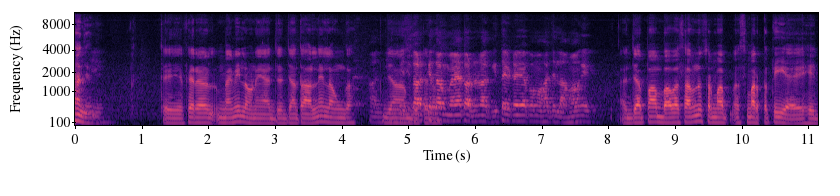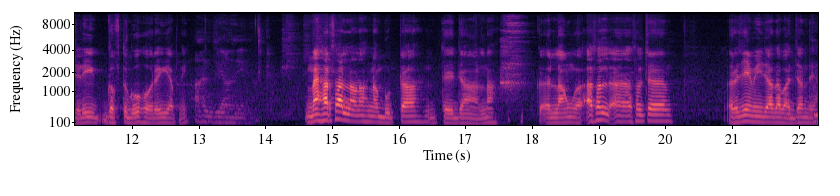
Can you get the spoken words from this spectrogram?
ਹਾਂਜੀ ਹਾਂਜੀ। ਤੇ ਫਿਰ ਮੈਂ ਵੀ ਲਾਉਣੇ ਆ ਅੱਜ ਜਾਂ ਤਾਂ ਆਲਨੇ ਲਾਉਂਗਾ ਹਾਂਜੀ ਇਸ ਕਰਕੇ ਤਾਂ ਮੈਂ ਤੁਹਾਡੇ ਨਾਲ ਕੀਤਾ ਹੀ ਟਾਈ ਆਪਾਂ ਮਹਾਂ ਅੱਜ ਲਾਵਾਂਗੇ। ਅੱਜ ਆਪਾਂ ਬਾਬਾ ਸਾਹਿਬ ਨੂੰ ਸਮਰਪ- ਸਮਰਪਿਤ ਹੀ ਹੈ ਇਹ ਜਿਹੜੀ ਗੁਫ਼ਤਗੂ ਹੋ ਰਹੀ ਹੈ ਆਪਣੀ। ਹਾਂਜੀ ਹਾਂਜੀ। ਮੈਂ ਹਰ ਸਾਲ ਲਾਉਣਾ ਹੁੰਦਾ ਬੂਟਾ ਤੇ ਜਾਂ ਨਾ ਲਾਉਂਗਾ ਅਸਲ ਅਸਲ ਚ ਰਜੇਵੀਂ ਜ਼ਿਆਦਾ ਵੱਜ ਜਾਂਦੇ ਆ।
